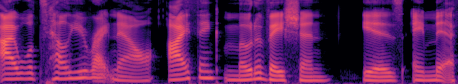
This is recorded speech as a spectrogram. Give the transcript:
I will tell you right now, I think motivation is a myth.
